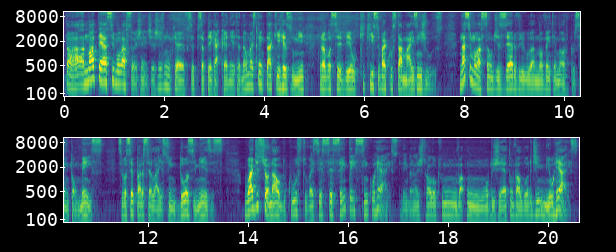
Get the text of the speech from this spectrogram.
Então, a nota é as simulações, gente. A gente não quer, você precisa pegar caneta não, mas tentar aqui resumir para você ver o que, que isso vai custar mais em juros. Na simulação de 0,99% ao mês, se você parcelar isso em 12 meses, o adicional do custo vai ser 65 reais. Lembrando, a gente falou que um, um objeto, um valor de mil reais.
